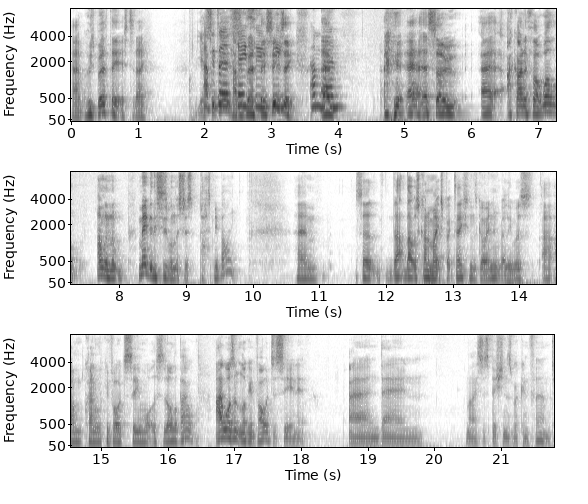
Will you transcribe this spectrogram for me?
Um, whose birthday it is today? yes, Happy it is. birthday, Happy birthday, Susie. Susie. And Um, Ben. yeah, so uh, I kind of thought, well, I'm gonna maybe this is one that's just passed me by. Um, so that that was kind of my expectations going in. Really, was I, I'm kind of looking forward to seeing what this is all about. I wasn't looking forward to seeing it, and then my suspicions were confirmed.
